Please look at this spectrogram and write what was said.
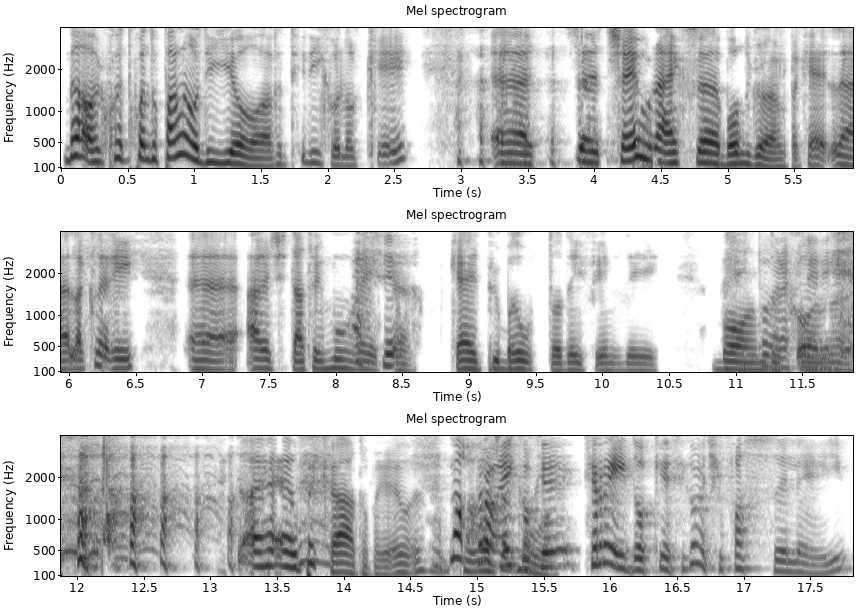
No, qua- quando, parlano di Yor ti dicono che eh, c'è- una ex Bond Girl, perché la, la Clary eh, ha recitato in Moonraker, Ah, sì. che è il più brutto dei film di Sì, Bond. povera con... È, è un peccato, perché... No, però ecco che credo che siccome ci fosse lei,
